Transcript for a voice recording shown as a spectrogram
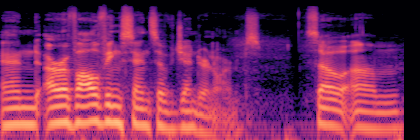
and our evolving sense of gender norms. So, um,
